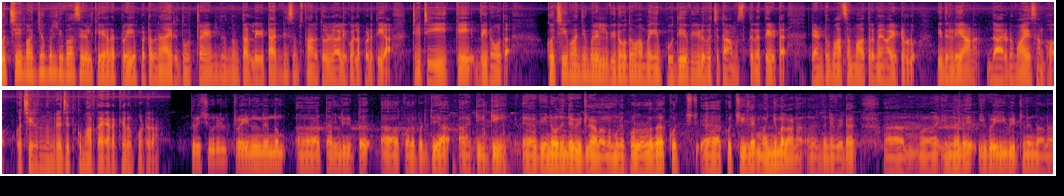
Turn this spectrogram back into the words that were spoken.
കൊച്ചി മഞ്ഞുമ്മൽ നിവാസികൾക്ക് ഏറെ പ്രിയപ്പെട്ടവനായിരുന്നു ട്രെയിനിൽ നിന്നും തള്ളിയിട്ട് അന്യസംസ്ഥാന തൊഴിലാളി കൊലപ്പെടുത്തിയ T T E K Vinod. Kochi മഞ്ഞുമ്മലിൽ വിനോദും അമ്മയും പുതിയ വീട് വെച്ച് താമസത്തിനെത്തിയിട്ട് രണ്ടു മാസം മാത്രമേ ആയിട്ടുള്ളൂ. ഇതിനിടെയാണ് ദാരുണമായ സംഭവം. കൊച്ചിയിൽ നിന്നും രജിത് കുമാർ തയ്യാറാക്കിയ റിപ്പോർട്ട് കാണാം. തൃശ്ശൂരിൽ ട്രെയിനിൽ നിന്നും തള്ളിയിട്ട് കൊലപ്പെടുത്തിയ ടി ടി വിനോദിന്റെ വീട്ടിലാണ് നമ്മളിപ്പോൾ ഉള്ളത്. കൊച്ചി കൊച്ചിയിലെ മഞ്ഞുമലാണ് ഇതിന്റെ വീട്. ഇന്നലെ ഇവ ഈ വീട്ടിൽ നിന്നാണ്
